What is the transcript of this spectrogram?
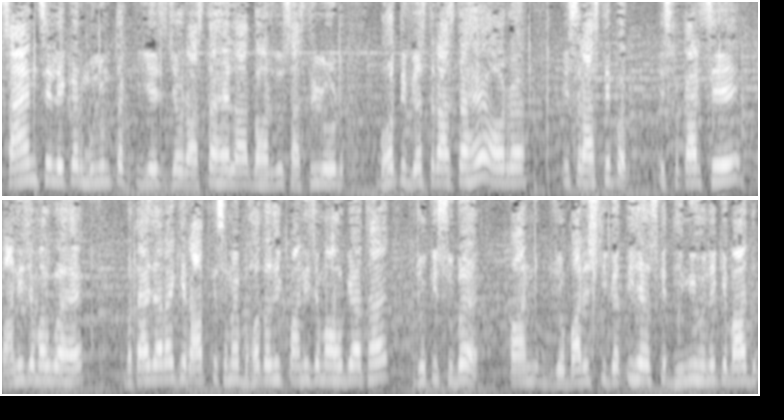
सायन से लेकर मुलुंड तक ये जो रास्ता है, लाल बहादुर शास्त्री रोड, बहुत ही व्यस्त रास्ता है और इस रास्ते पर इस प्रकार से पानी जमा हुआ है। बताया जा रहा है कि रात के समय बहुत अधिक पानी जमा हो गया था, जो कि सुबह पानी, जो बारिश की गति है, उसके धीमी होने के बाद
